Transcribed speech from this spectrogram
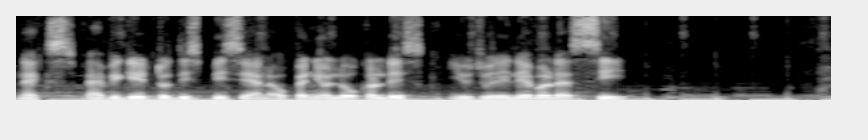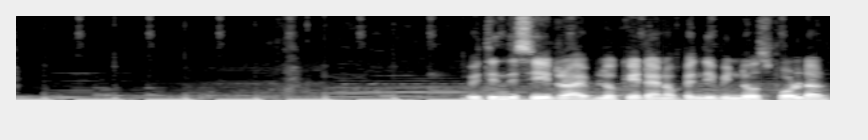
Next, navigate to this PC and open your local disk, usually labeled as C. Within the C drive, locate and open the Windows folder.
